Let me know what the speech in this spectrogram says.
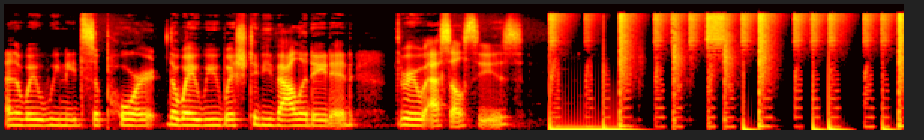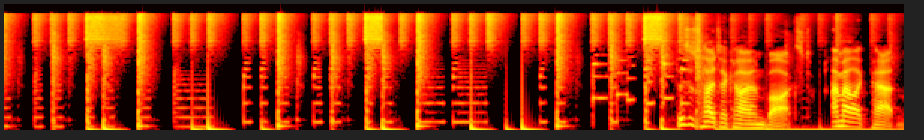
and the way we need support, the way we wish to be validated through SLCs. This is High Tech High Unboxed. I'm Alec Patton,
